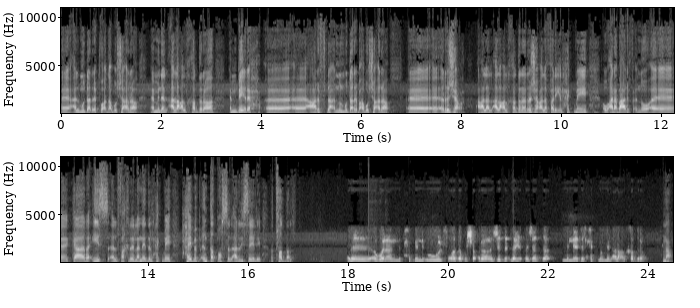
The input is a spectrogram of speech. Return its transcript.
آه، المدرب فؤاد أبو شقرة من القلعة الخضراء. امبارح عرفنا أنه المدرب أبو شقرة رجع على القلعة الخضراء رجع على فريق الحكمة. وأنا بعرف أنه كرئيس الفخري لنادي الحكمة حابب أنت توصل الرسالة. تفضل. آه، اولا بحب نقول فؤاد ابو شقره جزء لا يتجزأ من نادي الحكمة من القلعة الخضراء. نعم.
